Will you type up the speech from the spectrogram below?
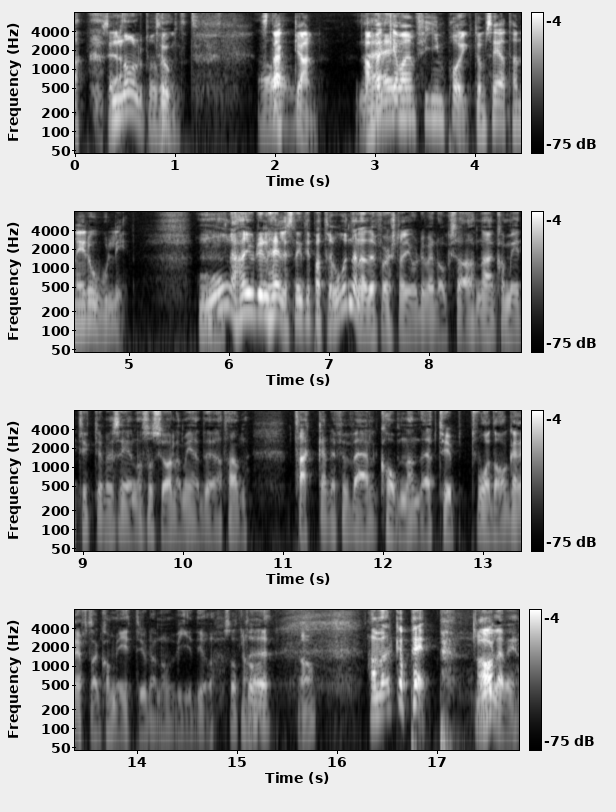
Noll procent. Tungt. Stackarn. Han Nej. verkar vara en fin pojk. De säger att han är rolig. Mm, han gjorde en hälsning till patronerna det första han gjorde väl också. När han kom hit tyckte jag mig se genom sociala medier att han tackade för välkomnande. Typ två dagar efter han kom hit gjorde han någon video. Så att, Ja. eh, Ja. han verkar pepp. Det Ja. gillar vi.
